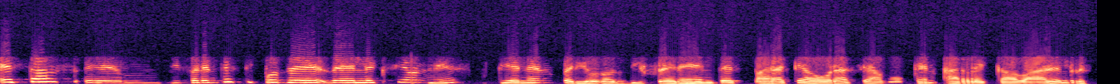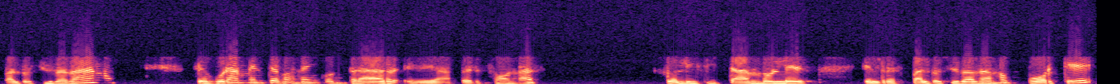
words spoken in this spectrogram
Estas em, diferentes tipos de, de elecciones tienen periodos diferentes para que ahora se aboquen a recabar el respaldo ciudadano seguramente van a encontrar eh, a personas solicitándoles el respaldo ciudadano porque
